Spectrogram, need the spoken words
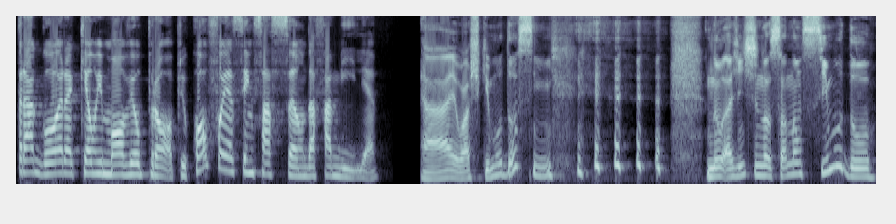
para agora que é um imóvel próprio. Qual foi a sensação da família? Ah, eu acho que mudou sim. a gente só não se mudou,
